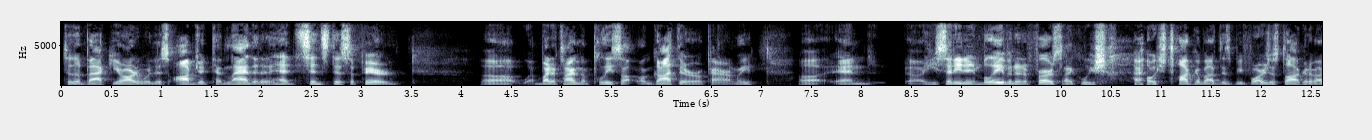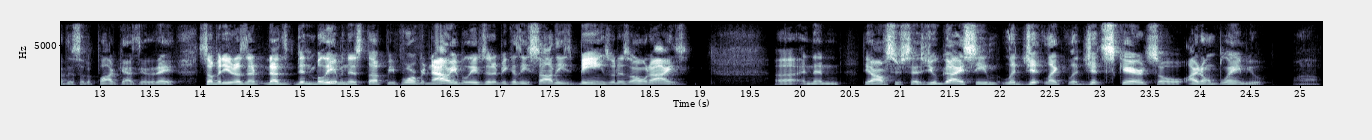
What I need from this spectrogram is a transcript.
to the backyard where this object had landed and had since disappeared uh, by the time the police got there, apparently. Uh, and uh, he said he didn't believe in it at first. Like we, I always talk about this before. I was just talking about this on the podcast the other day. Somebody who doesn't, doesn't didn't believe in this stuff before, but now he believes in it because he saw these beings with his own eyes. Uh, and then the officer says, "You guys seem legit, like legit scared, so I don't blame you." Wow.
